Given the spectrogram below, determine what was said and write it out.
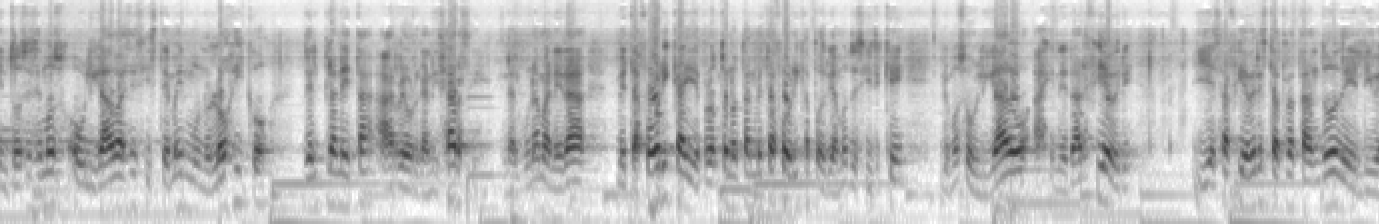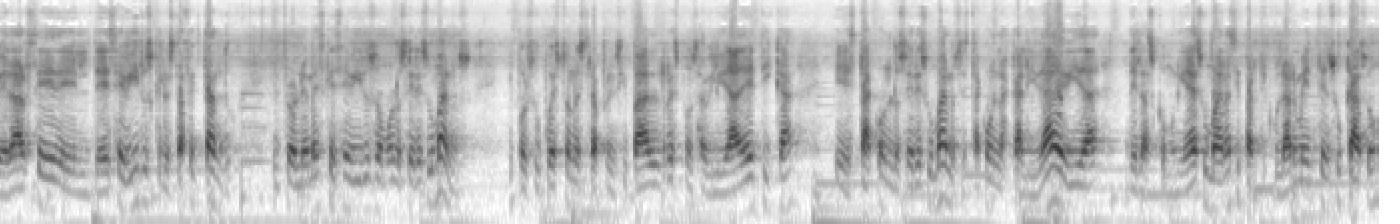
Entonces hemos obligado a ese sistema inmunológico del planeta a reorganizarse. En alguna manera metafórica y de pronto no tan metafórica, podríamos decir que lo hemos obligado a generar fiebre y esa fiebre está tratando de liberarse de, de ese virus que lo está afectando. El problema es que ese virus somos los seres humanos y por supuesto nuestra principal responsabilidad ética está con los seres humanos, está con la calidad de vida de las comunidades humanas y particularmente en su caso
